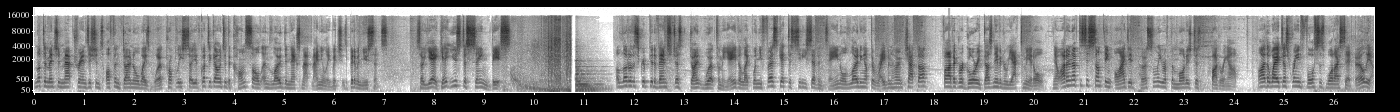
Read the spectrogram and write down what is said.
Not to mention map transitions often don't always work properly, so you've got to go into the console and load the next map manually, which is a bit of a nuisance. So yeah, get used to seeing this. A lot of the scripted events just don't work for me either, like when you first get to City 17 or loading up the Ravenholm chapter, Father Grigori doesn't even react to me at all. Now, I don't know if this is something I did personally or if the mod is just buggering up. Either way, it just reinforces what I said earlier.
